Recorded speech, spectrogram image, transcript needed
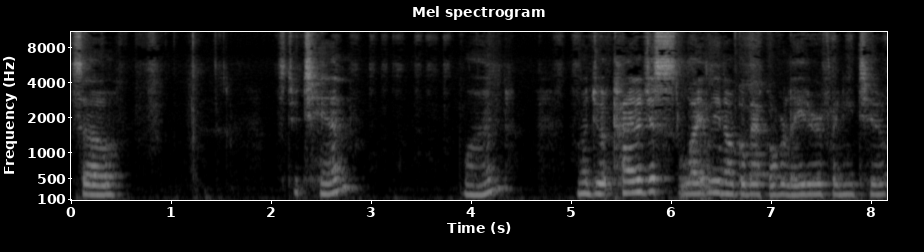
So let's do 10. One. I'm gonna do it kind of just lightly and I'll go back over later if I need to.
